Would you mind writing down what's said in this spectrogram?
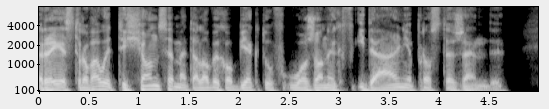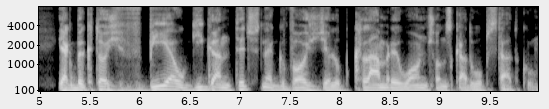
Rejestrowały tysiące metalowych obiektów ułożonych w idealnie proste rzędy. Jakby ktoś wbijał gigantyczne gwoździe lub klamry łącząc kadłub statku.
